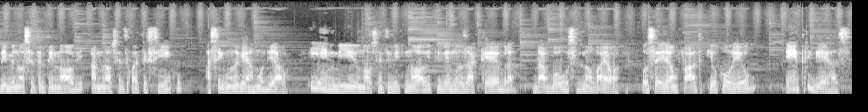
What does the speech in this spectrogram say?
de 1939 a 1945 a Segunda Guerra Mundial. E em 1929 tivemos a quebra da Bolsa de Nova York. Ou seja, é um fato que ocorreu entre guerras,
